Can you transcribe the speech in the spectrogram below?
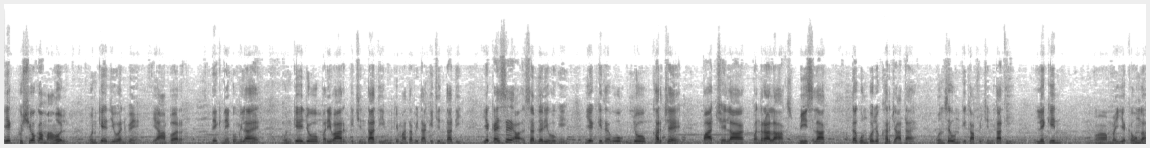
एक खुशियों का माहौल उनके जीवन में यहाँ पर देखने को मिला है। उनके जो परिवार की चिंता थी उनके माता पिता की चिंता थी ये कैसे सर्जरी होगी? ये कित वो जो खर्च है पाँच छः लाख पंद्रह लाख बीस लाख तक उनको जो खर्च आता है उनसे उनकी काफ़ी चिंता थी। लेकिन अ, मैं ये कहूँगा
